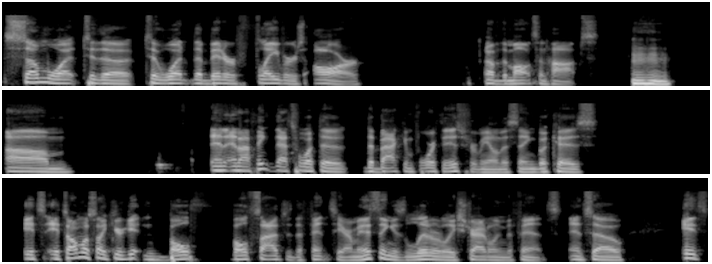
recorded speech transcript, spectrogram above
somewhat to the to what the bitter flavors are of the malts and hops. Mm-hmm. Um and and I think that's what the the back and forth is for me on this thing because it's it's almost like you're getting both both sides of the fence here. I mean, this thing is literally straddling the fence. And so it's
